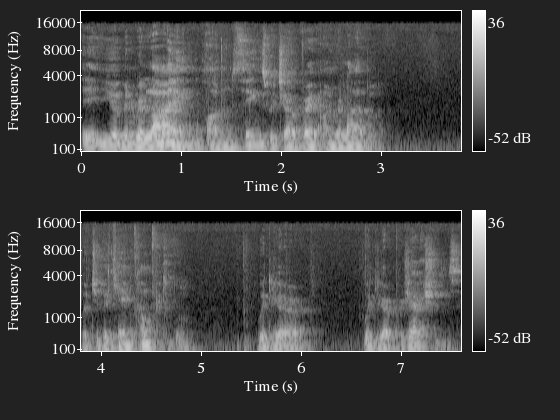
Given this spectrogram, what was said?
you've been relying on things which are very unreliable but you became comfortable with your with your projections.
